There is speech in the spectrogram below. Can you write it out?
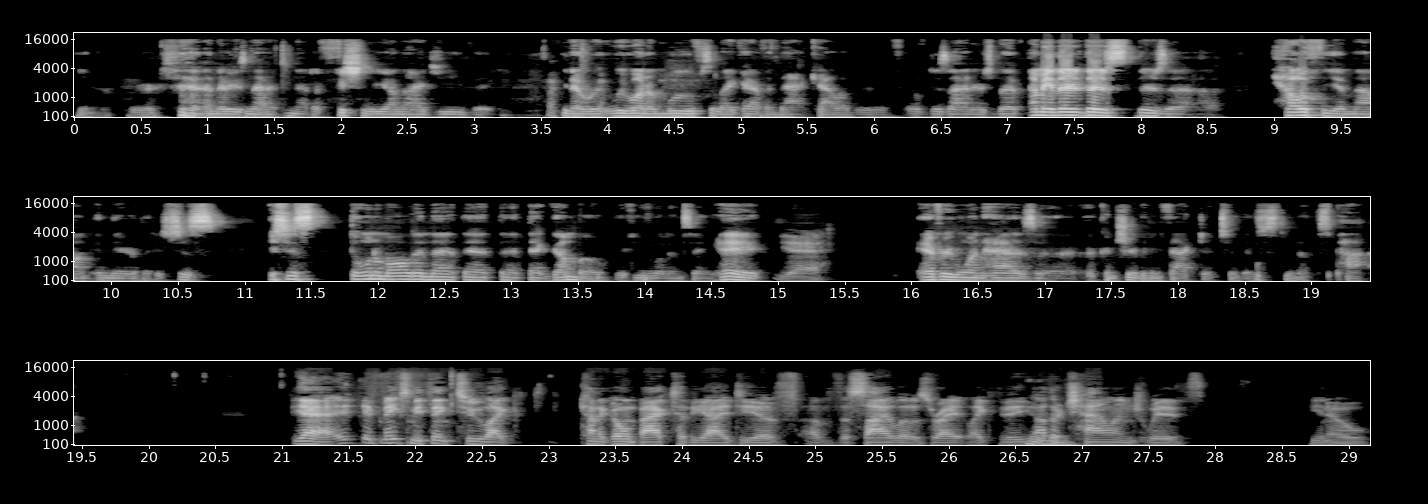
you know, I know he's not not officially on IG, but you know, we, we want to move to like having that caliber of, of designers. But I mean, there, there's there's a healthy amount in there, but it's just it's just throwing them all in that that that that gumbo, if you will, and saying, hey, yeah, everyone has a, a contributing factor to this, you know, this pot. Yeah, it, it makes me think too, like kind of going back to the idea of of the silos, right? Like the mm-hmm. other challenge with, you know,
